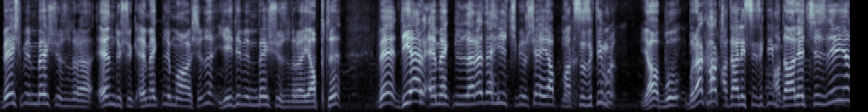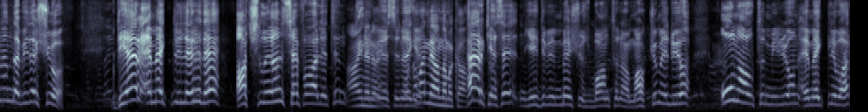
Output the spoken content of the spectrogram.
5500 lira en düşük emekli maaşını 7500 lira yaptı ve diğer emeklilere de hiçbir şey yapmadı. Haksızlık değil mi? Ya bu bırak hak Adaletsizlik değil mi? bu? Adaletsizliğin yanında bir de şu. Diğer emeklileri de açlığın, sefaletin Aynen öyle. seviyesine O getir. zaman ne anlamı kaldı? Herkese 7500 bantına mahkum ediyor. 16 milyon emekli var.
